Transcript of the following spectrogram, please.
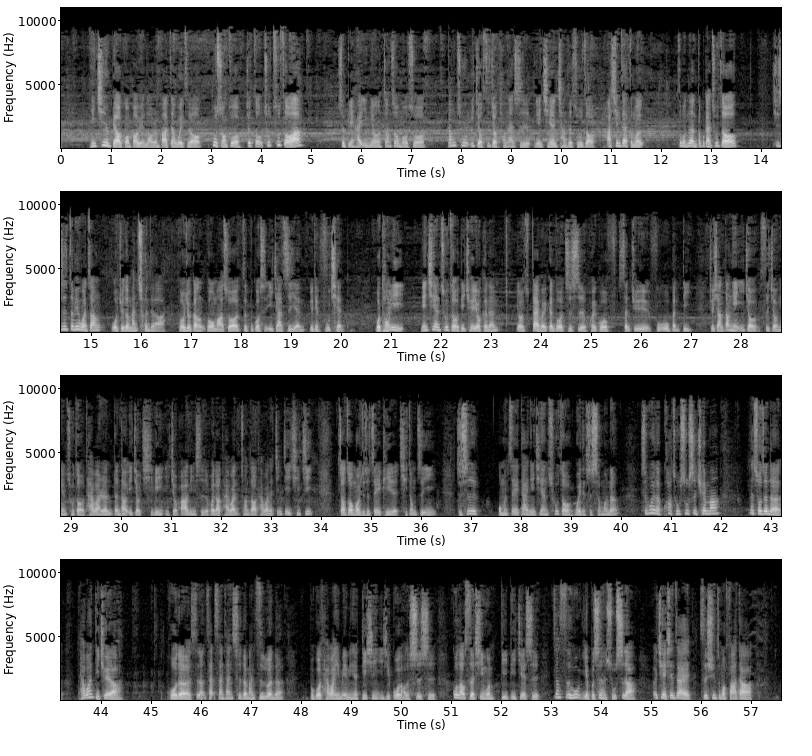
年轻人不要光抱怨老人霸占位置哦，不爽坐就走出出走啊。这边还引用了张周谋说，当初一九四九逃难时，年轻人抢着出走，啊，现在怎么这么嫩都不敢出走？其实这篇文章我觉得蛮蠢的啊，所以我就刚跟我妈说，这不过是一家之言，有点肤浅。我同意。年轻人出走的确有可能有带回更多的知识回国，甚至服务本地。就像当年一九四九年出走的台湾人，等到一九七零、一九八零时回到台湾，创造台湾的经济奇迹。张忠谋就是这一批的其中之一。只是我们这一代年轻人出走为的是什么呢？是为了跨出舒适圈吗？但说真的，台湾的确啊，活的三三三餐吃的蛮滋润的。不过台湾也面临着低薪以及过劳的事实。过劳死的新闻比比皆是，这样似乎也不是很舒适啊！而且现在资讯这么发达，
